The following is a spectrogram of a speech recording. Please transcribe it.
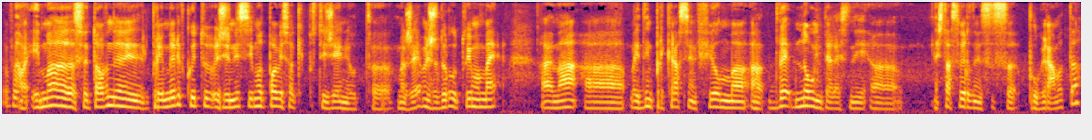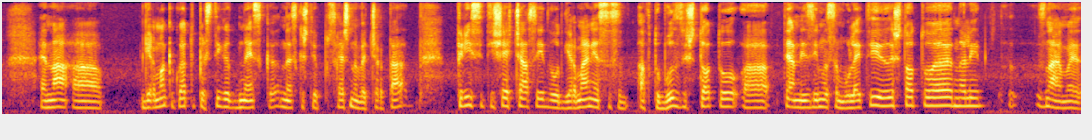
В... А, има световни примери, в които жени си имат по-високи постижения от а, мъже. Между другото, имаме една, а, един прекрасен филм, а, две много интересни а, неща, свързани с а, програмата. Една а, германка, която пристига днеска, днеска ще я посрещна вечерта, 36 часа идва от Германия с автобус, защото а, тя не взима самолети, защото е, нали, знаеме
